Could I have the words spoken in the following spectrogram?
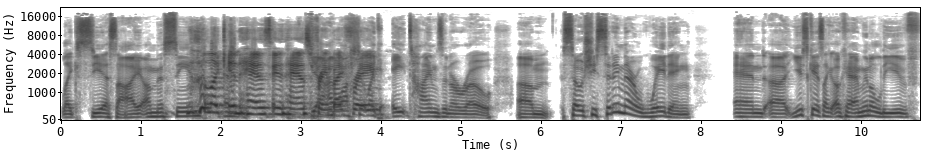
like CSI on this scene. like And- enhanced, enhanced Yeah, frame I by frame. it like eight times in a row. Um, so she's sitting there waiting, and uh, Yusuke is like, "Okay, I'm gonna leave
